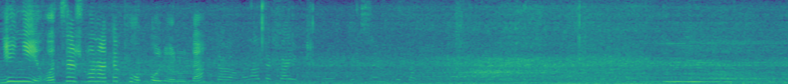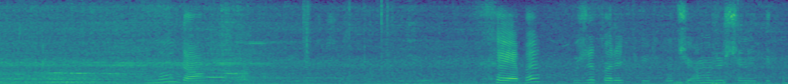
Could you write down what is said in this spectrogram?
Ні, ні, оце ж вона такого кольору, так? Да? Да, вона така, як взимку така. Ну так. Да. Хебе вже переквітло, чи, а може ще не квітло.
